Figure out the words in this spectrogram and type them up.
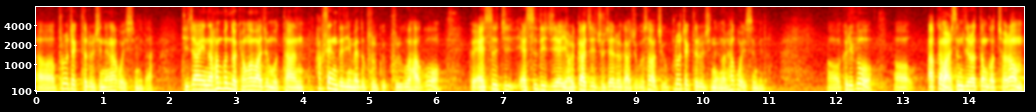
어, 프로젝트를 진행하고 있습니다. 디자인을 한 번도 경험하지 못한 학생들임에도 불구, 불구 하고 그 SG, SDG의 10가지 주제를 가지고서 지금 프로젝트를 진행을 하고 있습니다. 어, 그리고 어, 아까 말씀드렸던 것처럼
